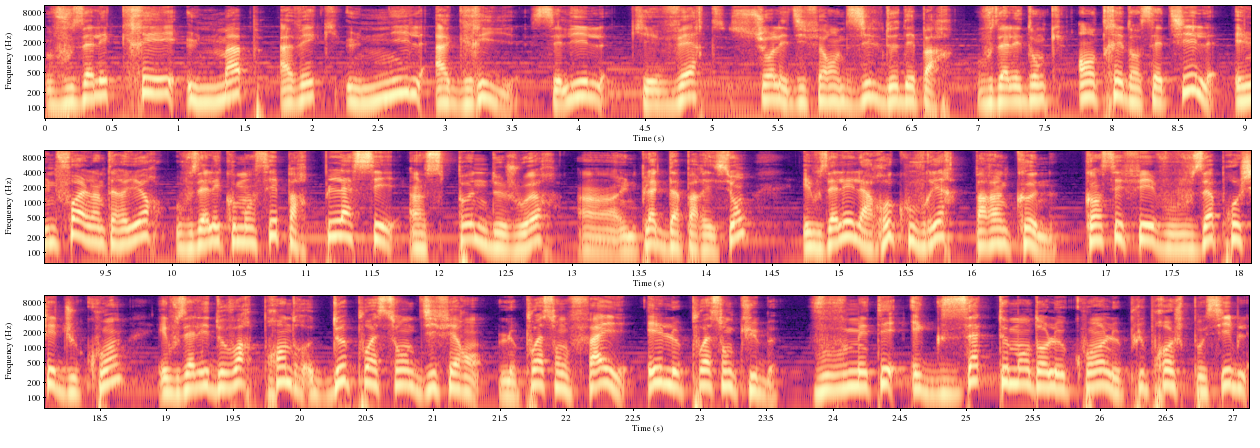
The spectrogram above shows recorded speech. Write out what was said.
vous allez créer une map avec une île à grille. C'est l'île qui est verte sur les différentes îles de départ. Vous allez donc entrer dans cette île et une fois à l'intérieur, vous allez commencer par placer un spawn de joueurs, une plaque d'apparition, et vous allez la recouvrir par un cône. Quand c'est fait, vous vous approchez du coin et vous allez devoir prendre deux poissons différents, le poisson faille et le poisson cube. Vous vous mettez exactement dans le coin le plus proche possible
